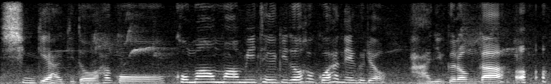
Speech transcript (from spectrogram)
신기하기도 하고 고마운 마음이 들기도 하고 하네 그려. 아니 그런가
